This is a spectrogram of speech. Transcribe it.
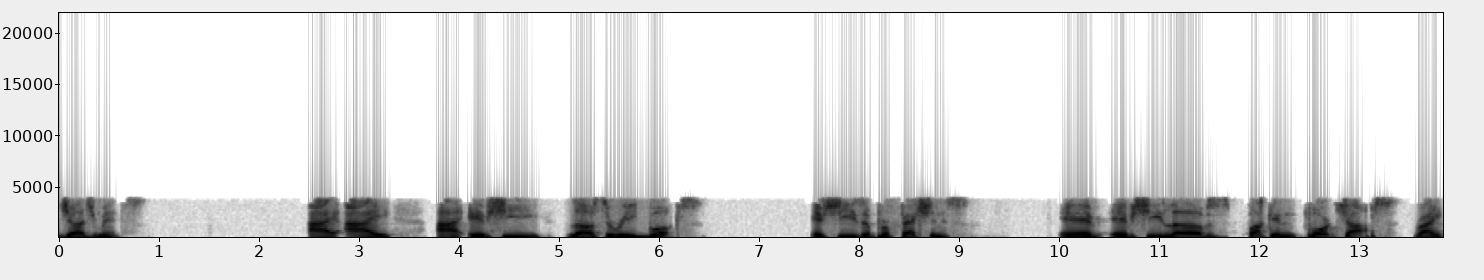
judgments. I, I, I, if she loves to read books, if she's a perfectionist, if if she loves fucking pork chops, right?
